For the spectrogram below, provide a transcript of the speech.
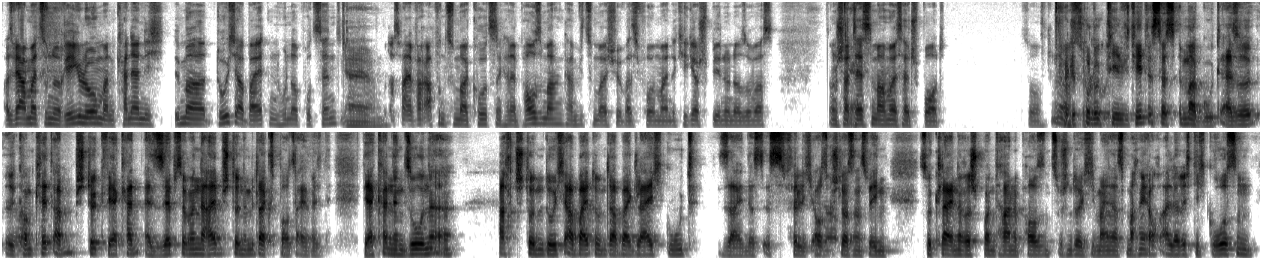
Also wir haben halt so eine Regelung, man kann ja nicht immer durcharbeiten, 100 Prozent. Ja, ja. Dass man einfach ab und zu mal kurz eine kleine Pause machen kann, wie zum Beispiel, was ich vorhin meine Kicker spielen oder sowas. Und stattdessen ja. machen wir jetzt halt Sport. So. Für die Produktivität ist das immer gut. Also äh, komplett am Stück, wer kann, also selbst wenn man eine halbe Stunde Mittagspause einrichtet, wer kann denn so eine acht Stunden durcharbeiten und dabei gleich gut sein. Das ist völlig ausgeschlossen. Deswegen so kleinere spontane Pausen zwischendurch. Ich meine, das machen ja auch alle richtig großen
